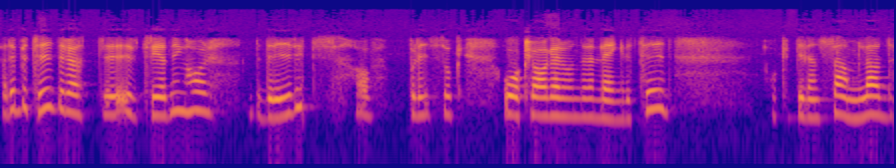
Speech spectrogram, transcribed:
Ja, det betyder att eh, utredning har bedrivits av polis och åklagare under en längre tid. Och vid en samlad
